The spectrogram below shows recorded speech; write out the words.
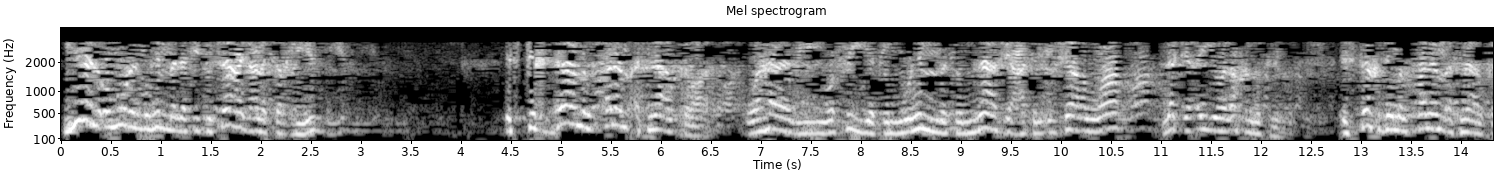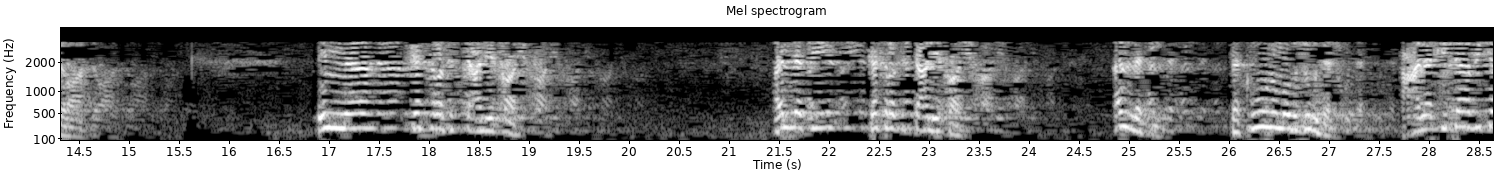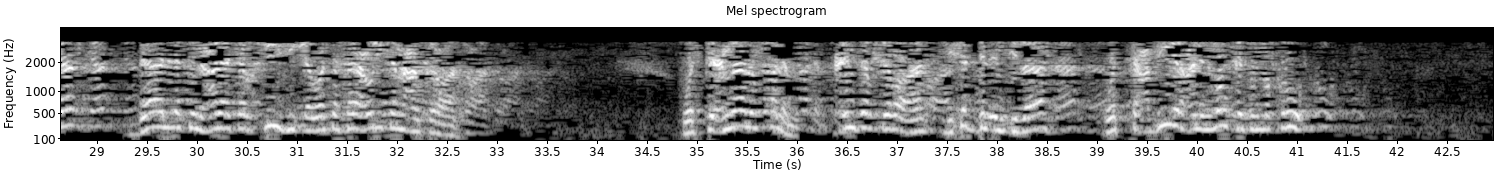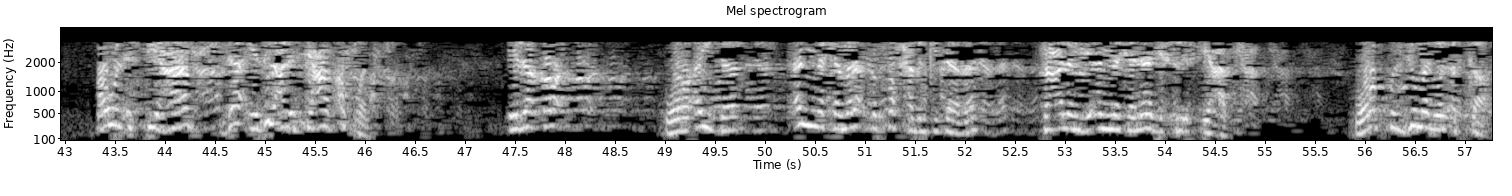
من الأمور المهمة التي تساعد على التركيز؟ استخدام القلم أثناء القراءة. وهذه وصية مهمة نافعة إن شاء الله لك أيها الأخ المسلم. استخدم القلم أثناء القراءة. إما كثرة التعليقات. التي كثرة التعليقات. التي تكون موجودة. على كتابك دالة على تركيزك وتفاعلك مع القراءة. واستعمال القلم عند القراءة بشد الانتباه والتعبير عن الموقف المقروء أو الاستيعاب جاء يدل على الاستيعاب أصلا. إذا قرأت ورأيت أنك ملأت الصفحة بالكتابة فاعلم بأنك ناجح في الاستيعاب. وربط الجمل والأفكار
